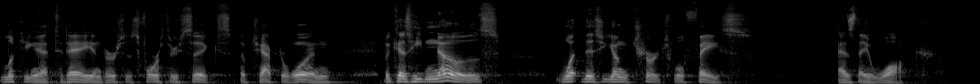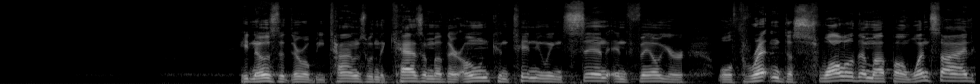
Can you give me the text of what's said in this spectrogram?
looking at today in verses 4 through 6 of chapter 1 because he knows what this young church will face as they walk. He knows that there will be times when the chasm of their own continuing sin and failure will threaten to swallow them up on one side,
